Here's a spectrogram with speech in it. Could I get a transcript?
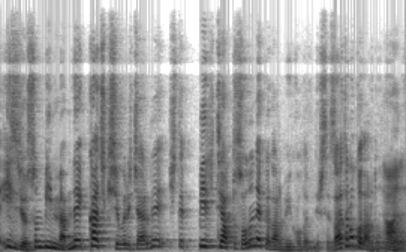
İzliyorsun bilmem ne. Kaç kişi var içeride? İşte bir tiyatro salonu ne kadar büyük olabilirse. Zaten o kadar dolu. Aynen.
